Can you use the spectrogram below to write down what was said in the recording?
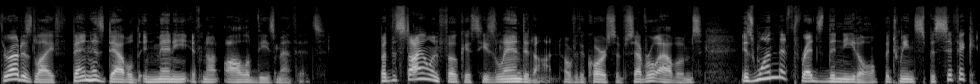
Throughout his life, Ben has dabbled in many, if not all, of these methods. But the style and focus he's landed on over the course of several albums is one that threads the needle between specific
